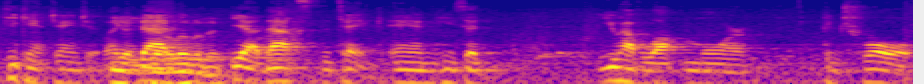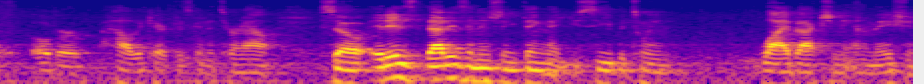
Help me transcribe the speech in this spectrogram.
he can't change it. Like Yeah, that, live with it. Yeah, that's the take. And he said you have a lot more control over how the character is going to turn out. So it is that is an interesting thing that you see between live action and animation.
